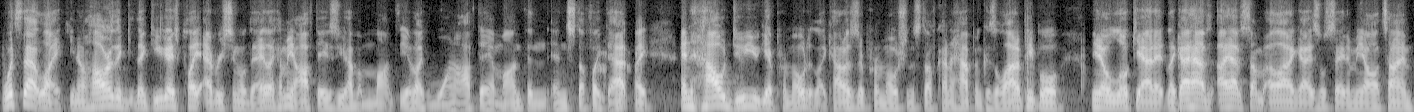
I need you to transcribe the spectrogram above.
what's that like? You know, how are the like? Do you guys play every single day? Like, how many off days do you have a month? Do you have like one off day a month and and stuff like that? Like, and how do you get promoted? Like, how does the promotion stuff kind of happen? Because a lot of people, you know, look at it. Like, I have I have some a lot of guys will say to me all the time,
